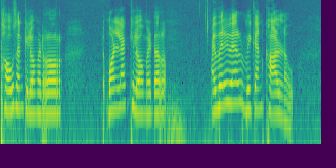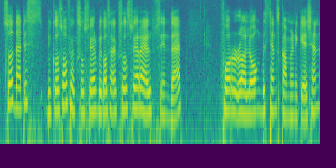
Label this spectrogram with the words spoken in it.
1000 kilometer or 1 lakh kilometer. Everywhere we can call now. So that is because of exosphere because exosphere helps in that for uh, long distance communication.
